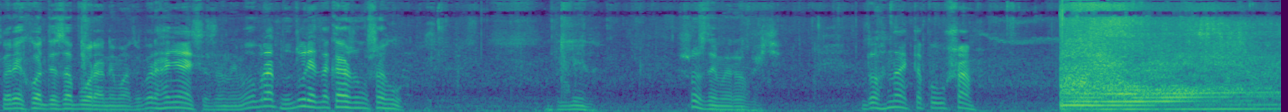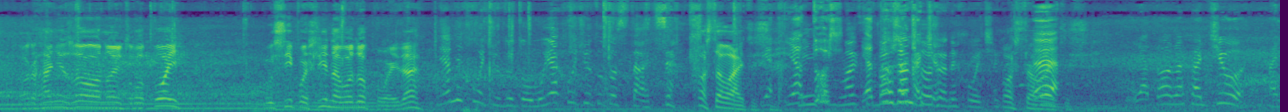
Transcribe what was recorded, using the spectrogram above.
переход, де забора нема. Тепер ганяйся за ними. Обратно дурять на кожному шагу. Блін. Що з ними робити? Догнать та по ушам. Організованою толпою усі пішли на водопой, так? Да? Я не хочу додому, я хочу тут остатися. Оставайтеся. я, я тоже, Мак- я тоже Богдан хочу. теж не хоче. Оставайтеся. Я тоже хочу. Ань,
